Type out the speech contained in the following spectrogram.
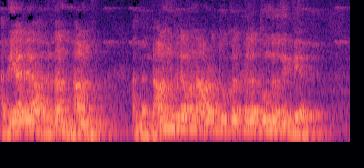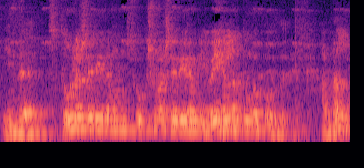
அது யாரு? அதுதான் நான். அந்த நான்கிறவன் ஆழ்த்தூக்கத்தில் தூங்குறது கிடையாது. இந்த ஸ்தூல சரீரம் சூக்ஷ்ம சரீரம் இவைகள்லாம் தூங்க போகுது. ஆனால்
